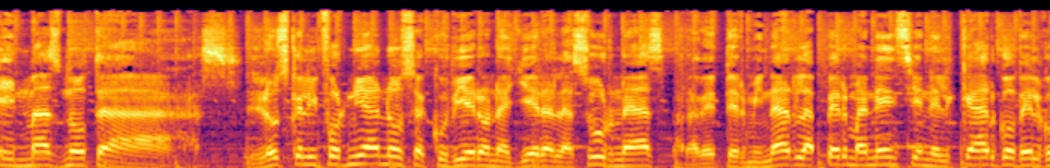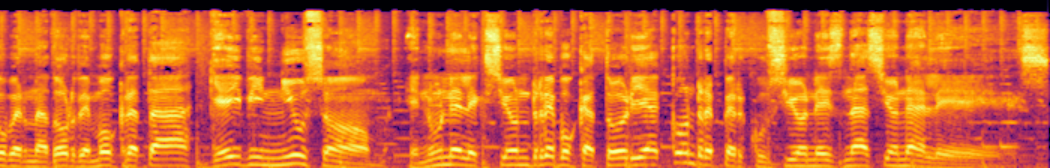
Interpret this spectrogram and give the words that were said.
En más notas, los californianos acudieron ayer a las urnas para determinar la permanencia en el cargo del gobernador demócrata Gavin Newsom en una elección revocatoria con repercusiones nacionales.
